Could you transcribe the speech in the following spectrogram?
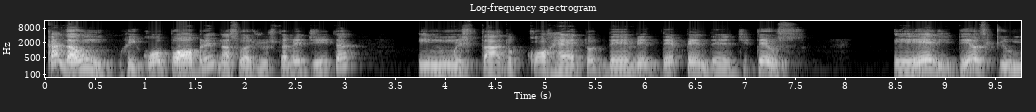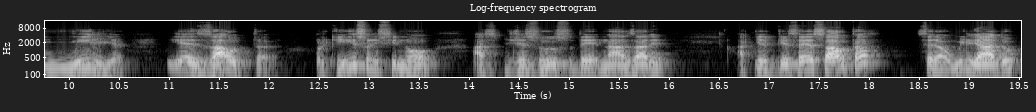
Cada um, rico ou pobre, na sua justa medida e num estado correto, deve depender de Deus. É ele, Deus, que humilha e exalta, porque isso ensinou a Jesus de Nazaré. Aquele que se exalta será humilhado,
